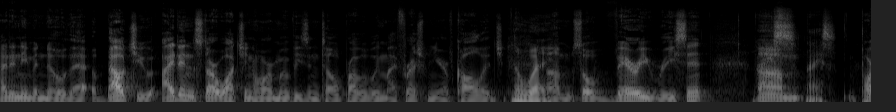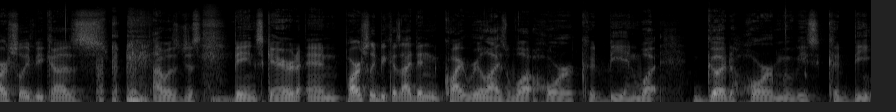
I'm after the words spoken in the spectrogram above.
I didn't even know that about you. I didn't start watching horror movies until probably my freshman year of college. No way. Um, so very recent. nice. Um, nice. partially because I was just being scared, and partially because I didn't quite realize what horror could be and what good horror movies could be.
